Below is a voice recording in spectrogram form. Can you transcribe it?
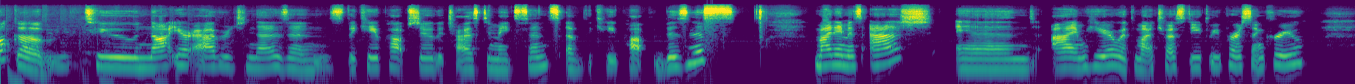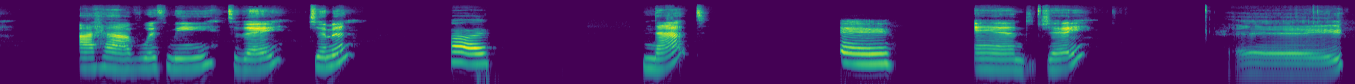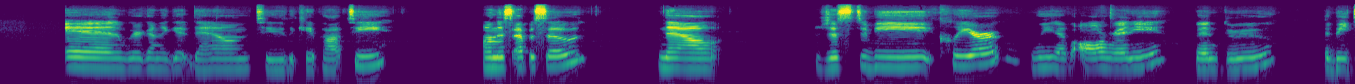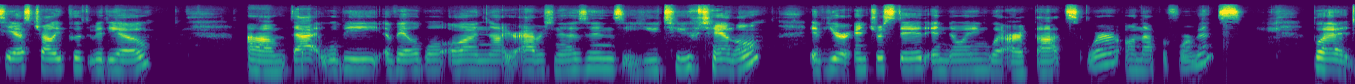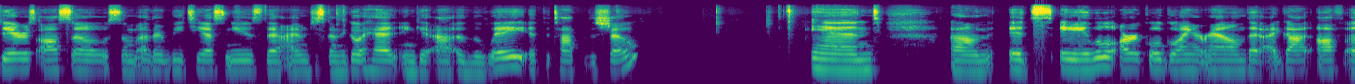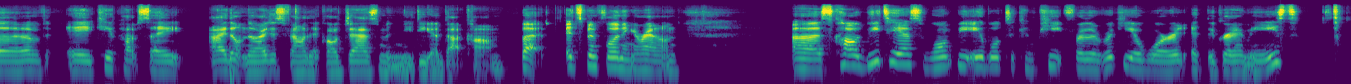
welcome to Not Your Average Netizens, the K pop show that tries to make sense of the K pop business. My name is Ash, and I'm here with my trusty three person crew. I have with me today Jimin. Hi. Nat. Hey. And Jay. Hey. And we're going to get down to the K pop tea on this episode. Now, just to be clear, we have already been through the BTS Charlie Puth video. Um, that will be available on Not Your Average Netizens YouTube channel if you're interested in knowing what our thoughts were on that performance. But there's also some other BTS news that I'm just going to go ahead and get out of the way at the top of the show. And um, it's a little article going around that I got off of a K pop site. I don't know, I just found it called jasminemedia.com, but it's been floating around. Uh, it's called BTS Won't Be Able to Compete for the Rookie Award at the Grammys.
